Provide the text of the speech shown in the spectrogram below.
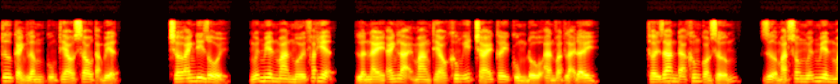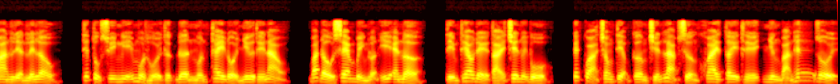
tư cảnh lâm cũng theo sau tạm biệt. Chờ anh đi rồi, nguyễn miên man mới phát hiện, lần này anh lại mang theo không ít trái cây cùng đồ ăn vặt lại đây. Thời gian đã không còn sớm, rửa mặt xong nguyễn miên man liền lên lầu, tiếp tục suy nghĩ một hồi thực đơn muốn thay đổi như thế nào, bắt đầu xem bình luận in tìm theo đề tài trên nội bộ, kết quả trong tiệm cơm chiến lạp xưởng khoai tây thế nhưng bán hết rồi,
